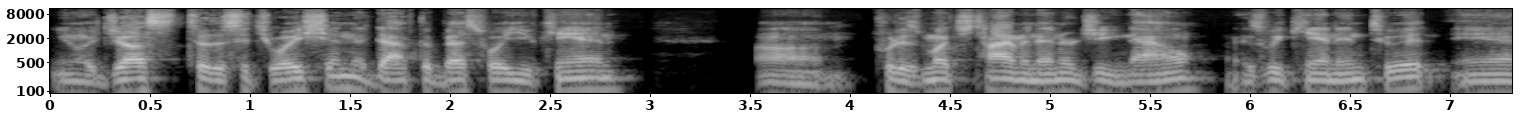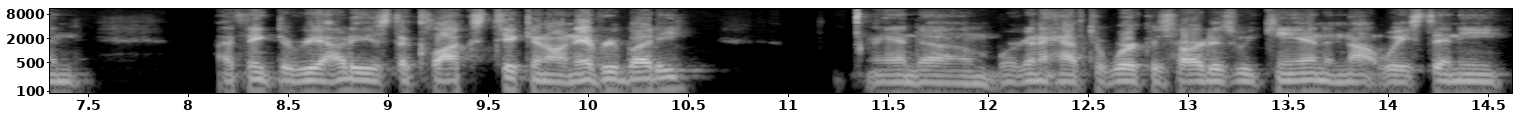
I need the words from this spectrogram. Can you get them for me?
you know, adjust to the situation, adapt the best way you can, um, put as much time and energy now as we can into it, and I think the reality is the clock's ticking on everybody, and um, we're going to have to work as hard as we can and not waste any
